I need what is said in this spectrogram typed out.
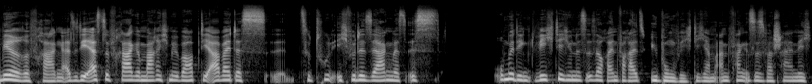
Mehrere Fragen. Also die erste Frage, mache ich mir überhaupt die Arbeit, das äh, zu tun? Ich würde sagen, das ist unbedingt wichtig und es ist auch einfach als Übung wichtig. Am Anfang ist es wahrscheinlich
